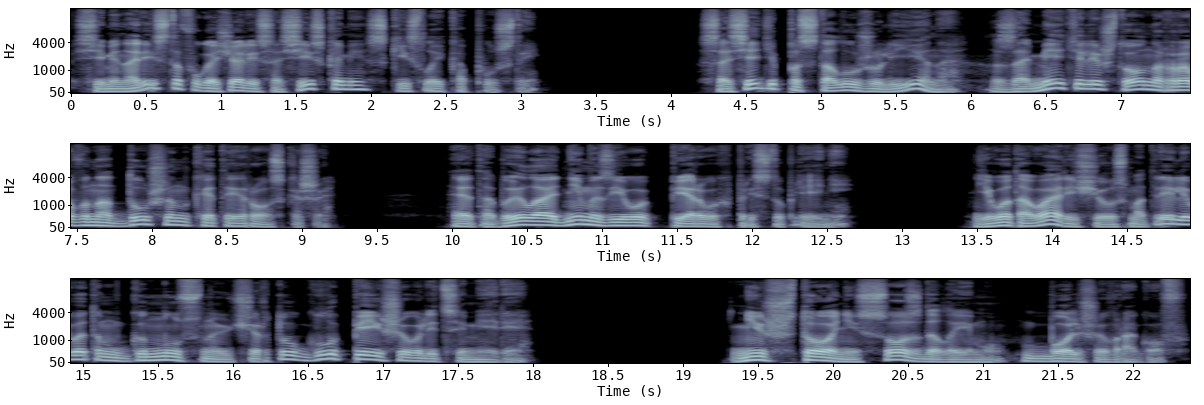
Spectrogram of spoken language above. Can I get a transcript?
семинаристов угощали сосисками с кислой капустой. Соседи по столу Жульена заметили, что он равнодушен к этой роскоши. Это было одним из его первых преступлений. Его товарищи усмотрели в этом гнусную черту глупейшего лицемерия. Ничто не создало ему больше врагов.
